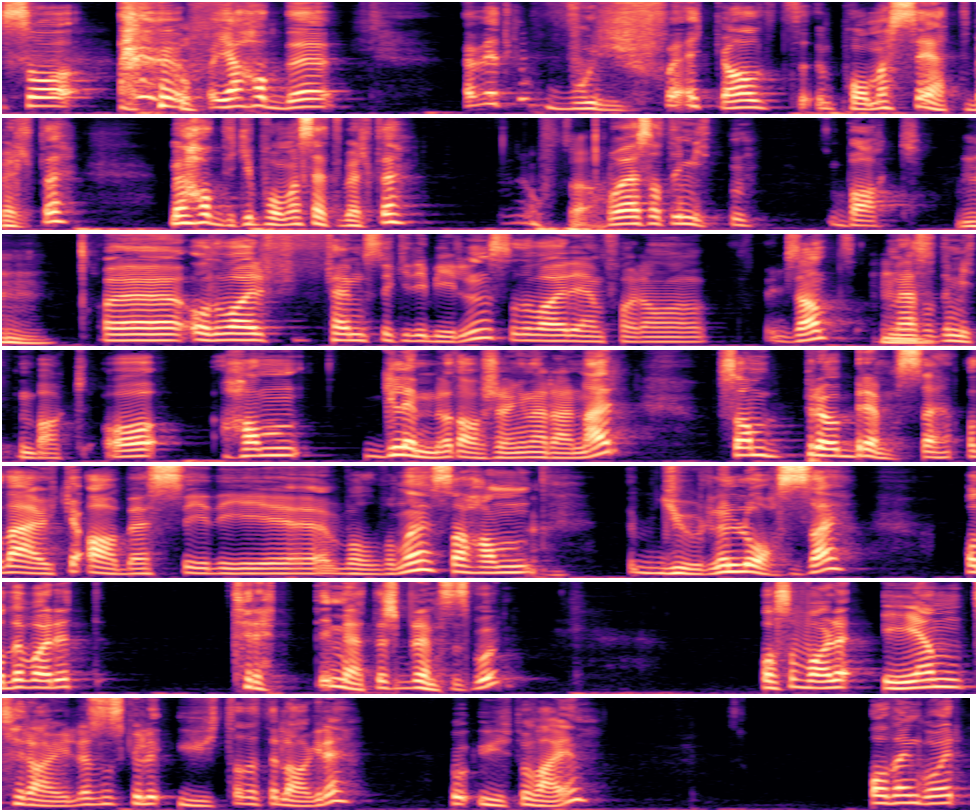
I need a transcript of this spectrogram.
Så jeg hadde Jeg vet ikke hvorfor jeg ikke hadde på meg setebelte. Men jeg hadde ikke på meg setebelte. Og jeg satt i midten, bak. Mm. Eh, og det var fem stykker i bilen, så det var en foran. Ikke sant? Men jeg Mm. satt i midten bak. Og han glemmer at avkjøringen er der den er, så han prøver å bremse. Og det er jo ikke ABS i de eh, Volvoene, så han hjulene låste seg. Og det var et 30 meters bremsespor. Og så var det én trailer som skulle ut av dette lageret, og ut på veien. Og den går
